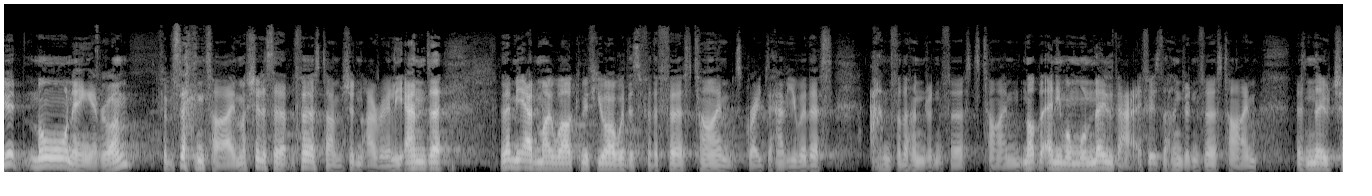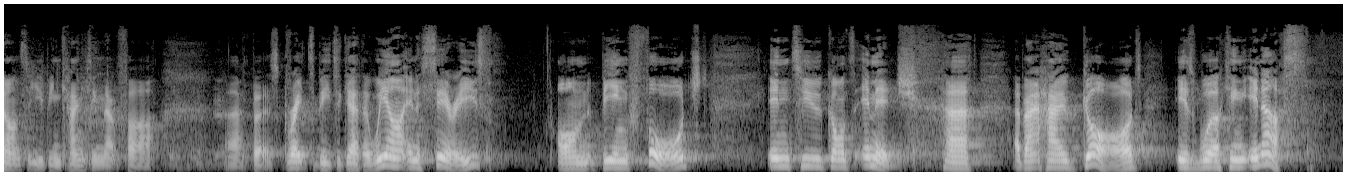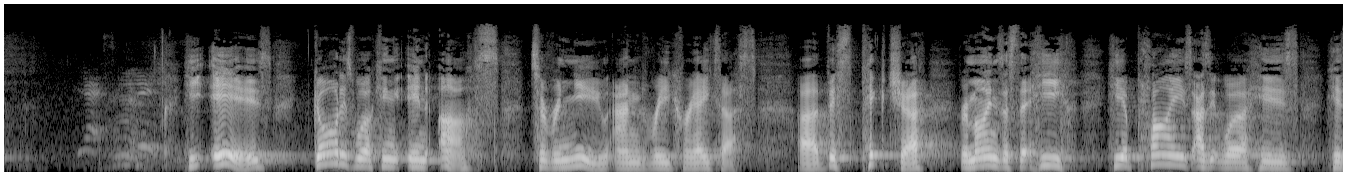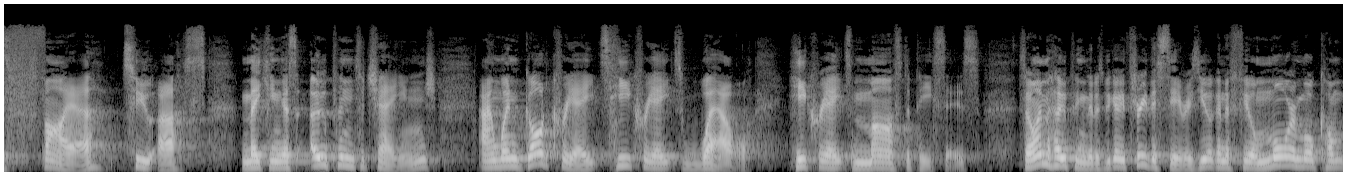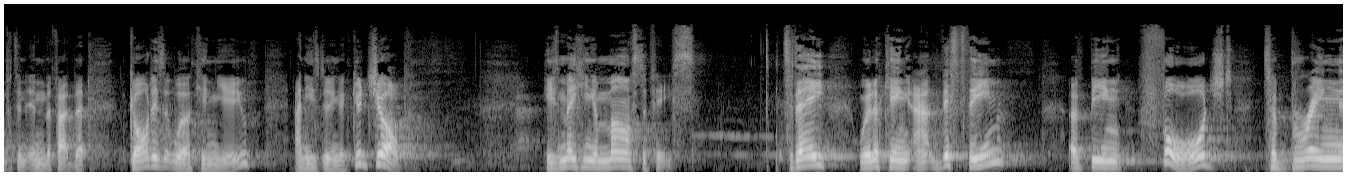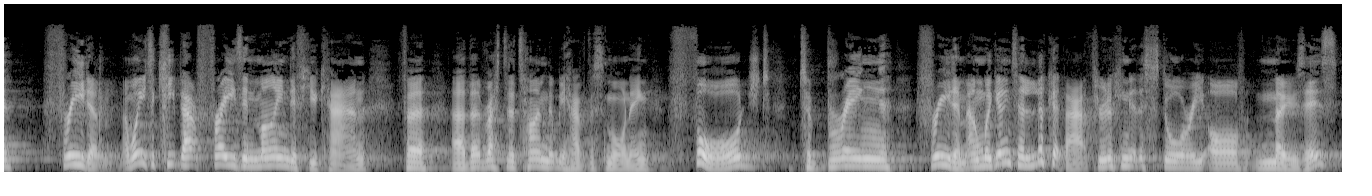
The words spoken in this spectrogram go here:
Good morning, everyone. For the second time, I should have said that the first time, shouldn't I, really? And uh, let me add my welcome if you are with us for the first time. It's great to have you with us, and for the 101st time. Not that anyone will know that if it's the 101st time, there's no chance that you've been counting that far. Uh, but it's great to be together. We are in a series on being forged into God's image, uh, about how God is working in us. He is, God is working in us to renew and recreate us. Uh, this picture reminds us that he, he applies, as it were, his, his fire to us, making us open to change. And when God creates, he creates well, he creates masterpieces. So I'm hoping that as we go through this series, you are going to feel more and more confident in the fact that God is at work in you and he's doing a good job. He's making a masterpiece. Today, we're looking at this theme of being forged to bring freedom. I want you to keep that phrase in mind if you can for uh, the rest of the time that we have this morning. Forged to bring freedom. And we're going to look at that through looking at the story of Moses,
